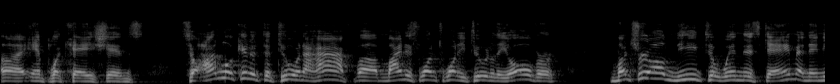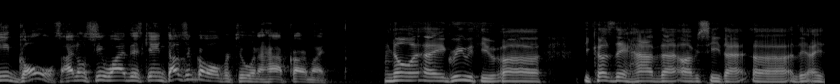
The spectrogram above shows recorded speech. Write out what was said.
uh, implications. So I'm looking at the two and a half uh, minus 122 to the over. Montreal need to win this game and they need goals. I don't see why this game doesn't go over two and a half, Carmine. No, I agree with you. Uh, because they have that, obviously, that uh, they, I,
